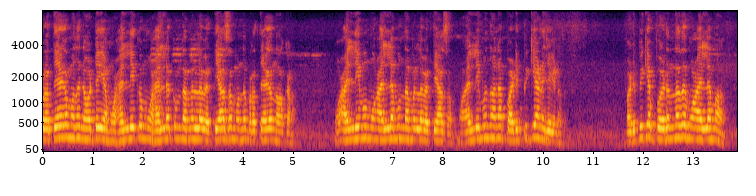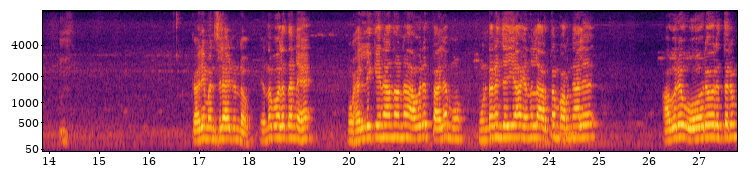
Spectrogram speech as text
പ്രത്യേകം ഒന്ന് നോട്ട് ചെയ്യാം മുഹല്ലിക്കും മുഹല്ലക്കും തമ്മിലുള്ള വ്യത്യാസം ഒന്ന് പ്രത്യേകം നോക്കണം. മുഅല്ലിമും മുഅല്ലമും തമ്മിലുള്ള വ്യത്യാസം. മുഅല്ലിമ് എന്ന് പറഞ്ഞാൽ പഠിപ്പിക്കുകയാണ് ചെയ്യുന്നത്. പഠിപ്പിക്കപ്പെടുന്നത് മുഅല്ലമാണ് കാര്യം മനസ്സിലായിട്ടുണ്ടാവും. എന്ന പോലെ തന്നെ മുഹല്ലിക്കിന എന്ന് പറഞ്ഞാൽ അവർ തല മുണ്ടനം ചെയ്യുക എന്നുള്ള അർത്ഥം പറഞ്ഞാൽ അവർ ഓരോരുത്തരും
